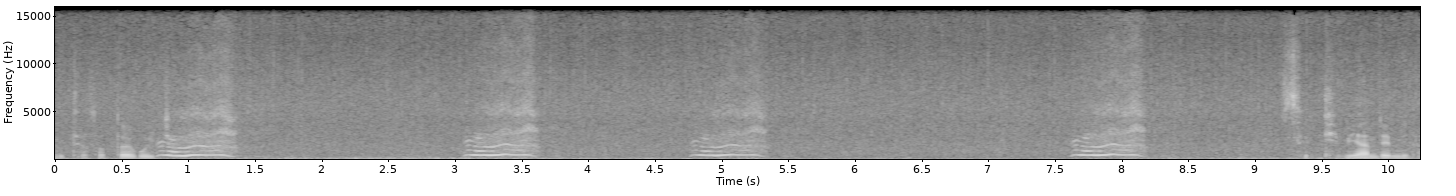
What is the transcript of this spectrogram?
밑에서 떨고 있죠. 스킵이 안 됩니다.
